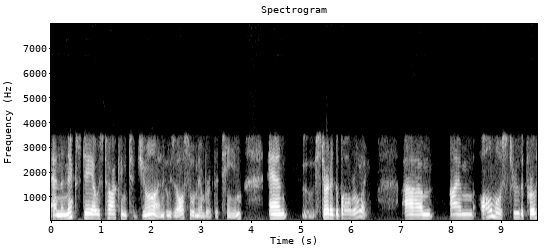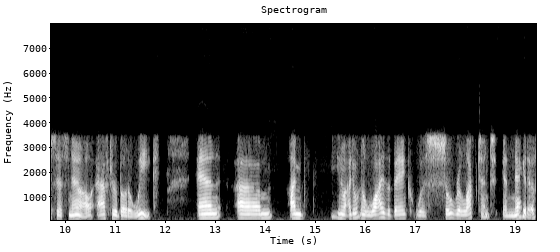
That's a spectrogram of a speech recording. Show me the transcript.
And the next day I was talking to John, who's also a member of the team, and started the ball rolling. Um, I'm almost through the process now after about a week. And um, I'm you know, I don't know why the bank was so reluctant and negative,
